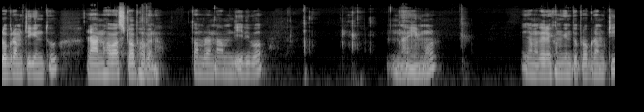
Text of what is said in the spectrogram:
প্রোগ্রামটি কিন্তু রান হওয়া স্টপ হবে না। তো আমরা নাম দিয়ে দিব নাইমোর। এই আমাদের এখন কিন্তু প্রোগ্রামটি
